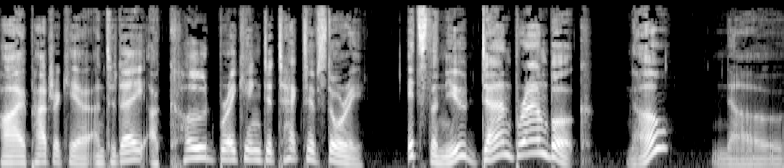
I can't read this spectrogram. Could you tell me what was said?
Hi, Patrick here, and today a code breaking detective story. It's the new Dan Brown book. No? No.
